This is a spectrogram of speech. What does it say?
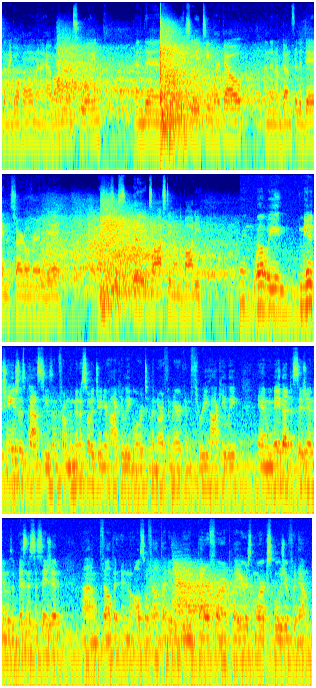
then I go home and I have online schooling, and then usually team workout, and then I'm done for the day and then start over every day. And it's just really exhausting on the body. Well, we made a change this past season from the Minnesota Junior Hockey League over to the North American Three Hockey League, and we made that decision. It was a business decision. Um, felt that, and also felt that it would be better for our players, more exposure for them.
